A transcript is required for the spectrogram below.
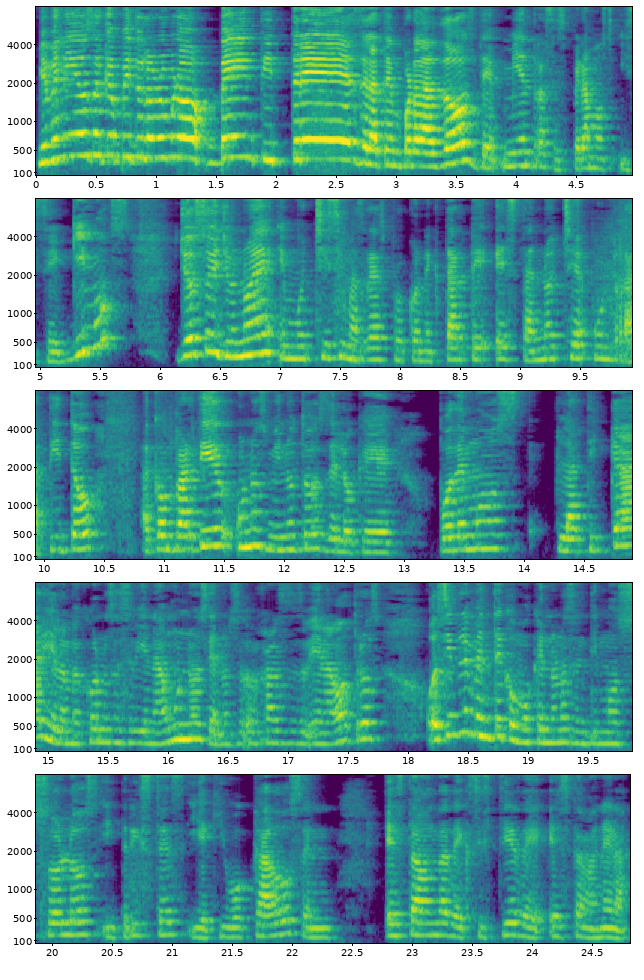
Bienvenidos al capítulo número 23 de la temporada 2 de Mientras esperamos y seguimos. Yo soy Junue y muchísimas gracias por conectarte esta noche un ratito a compartir unos minutos de lo que podemos platicar y a lo mejor nos hace bien a unos y a nosotros nos hace bien a otros o simplemente como que no nos sentimos solos y tristes y equivocados en esta onda de existir de esta manera.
